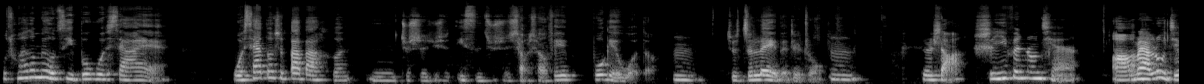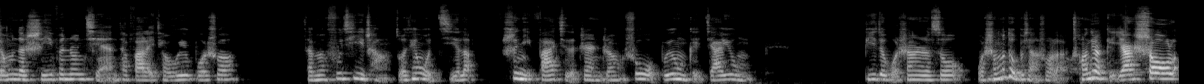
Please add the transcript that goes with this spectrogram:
我从来都没有自己剥过虾，哎，我虾都是爸爸和嗯，就是就是意思就是小小飞剥给我的，嗯就之类的这种，嗯，这是啥十一分钟前啊，我啊们？俩录节目的十一分钟前，他发了一条微博说：“咱们夫妻一场，昨天我急了，是你发起的战争，说我不用给家用，逼得我上热搜，我什么都不想说了，床垫给压烧了，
